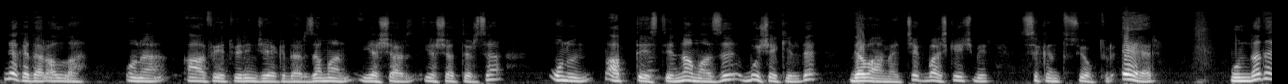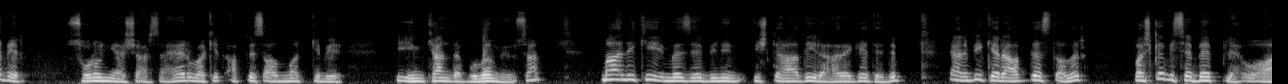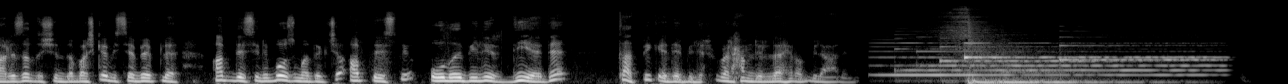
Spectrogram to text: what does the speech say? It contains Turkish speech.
ne kadar Allah ona afiyet verinceye kadar zaman yaşar yaşatırsa onun abdesti, namazı bu şekilde devam edecek. Başka hiçbir sıkıntısı yoktur. Eğer bunda da bir sorun yaşarsa, her vakit abdest almak gibi bir imkan da bulamıyorsa, Maliki mezhebinin iştihadıyla hareket edip, yani bir kere abdest alır, başka bir sebeple, o arıza dışında başka bir sebeple abdestini bozmadıkça abdestli olabilir diye de tatbik edebilir. Velhamdülillahi Rabbil Alemin.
